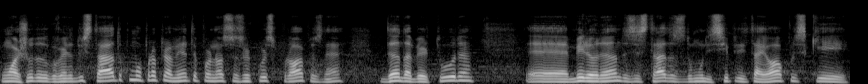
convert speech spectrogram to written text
com a ajuda do governo do estado, como propriamente por nossos recursos próprios, né, dando abertura, é, melhorando as estradas do município de Itaiópolis, que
